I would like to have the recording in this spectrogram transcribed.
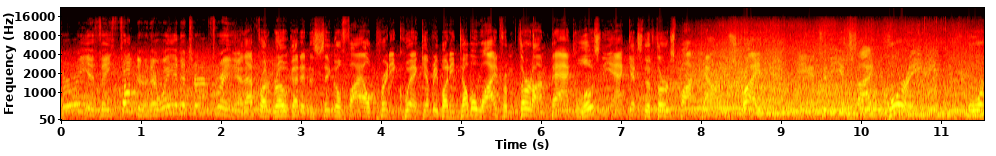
Corey as they thunder their way into turn three. Yeah, that front row got into single file pretty quick. Everybody double wide from third on back. Lozniak gets the third spot down the stripe. And to the inside, Corey for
